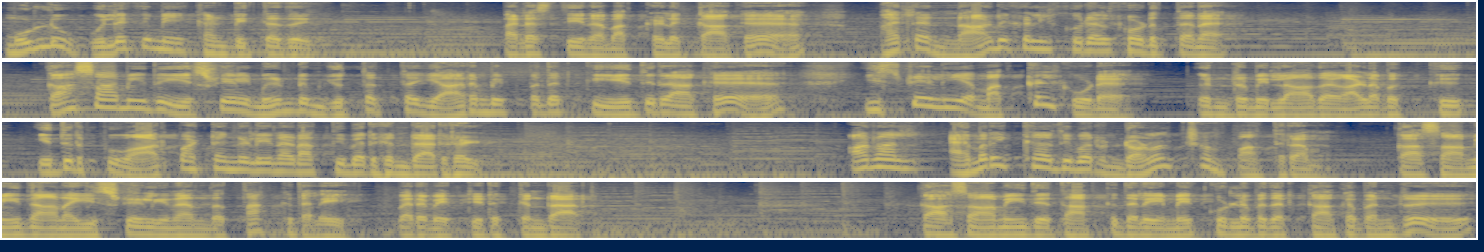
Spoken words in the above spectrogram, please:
முழு உலகமே கண்டித்தது. பலஸ்தீன மக்களுக்காக பல நாடுகள் குரல் கொடுத்தன. காசா மீது இஸ்ரேல் மீண்டும் யுத்தத்தை ஆரம்பிப்பதற்கு எதிராக இஸ்ரேலிய மக்கள் கூட என்றுமில்லாத அளவுக்கு எதிர்ப்பு ஆர்ப்பாட்டங்களை நடத்தி வருகின்றார்கள். ஆனால் அமெரிக்க அதிபர் டொனால்ட் ட்ரம்ப் மாத்திரம் காசா மீதான இஸ்ரேலின் அந்த தாக்குதலை வரவேற்றிருக்கின்றார். காசா மீது தாக்குதலை மேற்கொள்ளுவதற்காக வென்று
